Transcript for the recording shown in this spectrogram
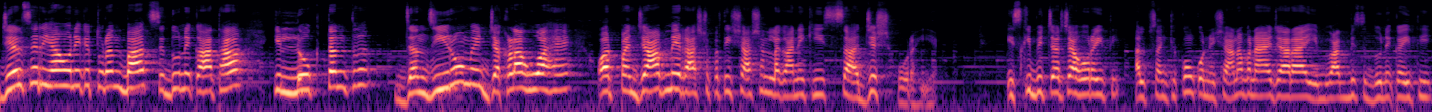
जेल से रिहा होने के तुरंत बाद सिद्धू ने कहा था कि लोकतंत्र जंजीरों में जकड़ा हुआ है और पंजाब में राष्ट्रपति शासन लगाने की साजिश हो रही है। इसकी भी चर्चा हो रही थी। अल्पसंख्यकों को निशाना बनाया जा रहा है, ये बात भी सिद्धू ने कही थी।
